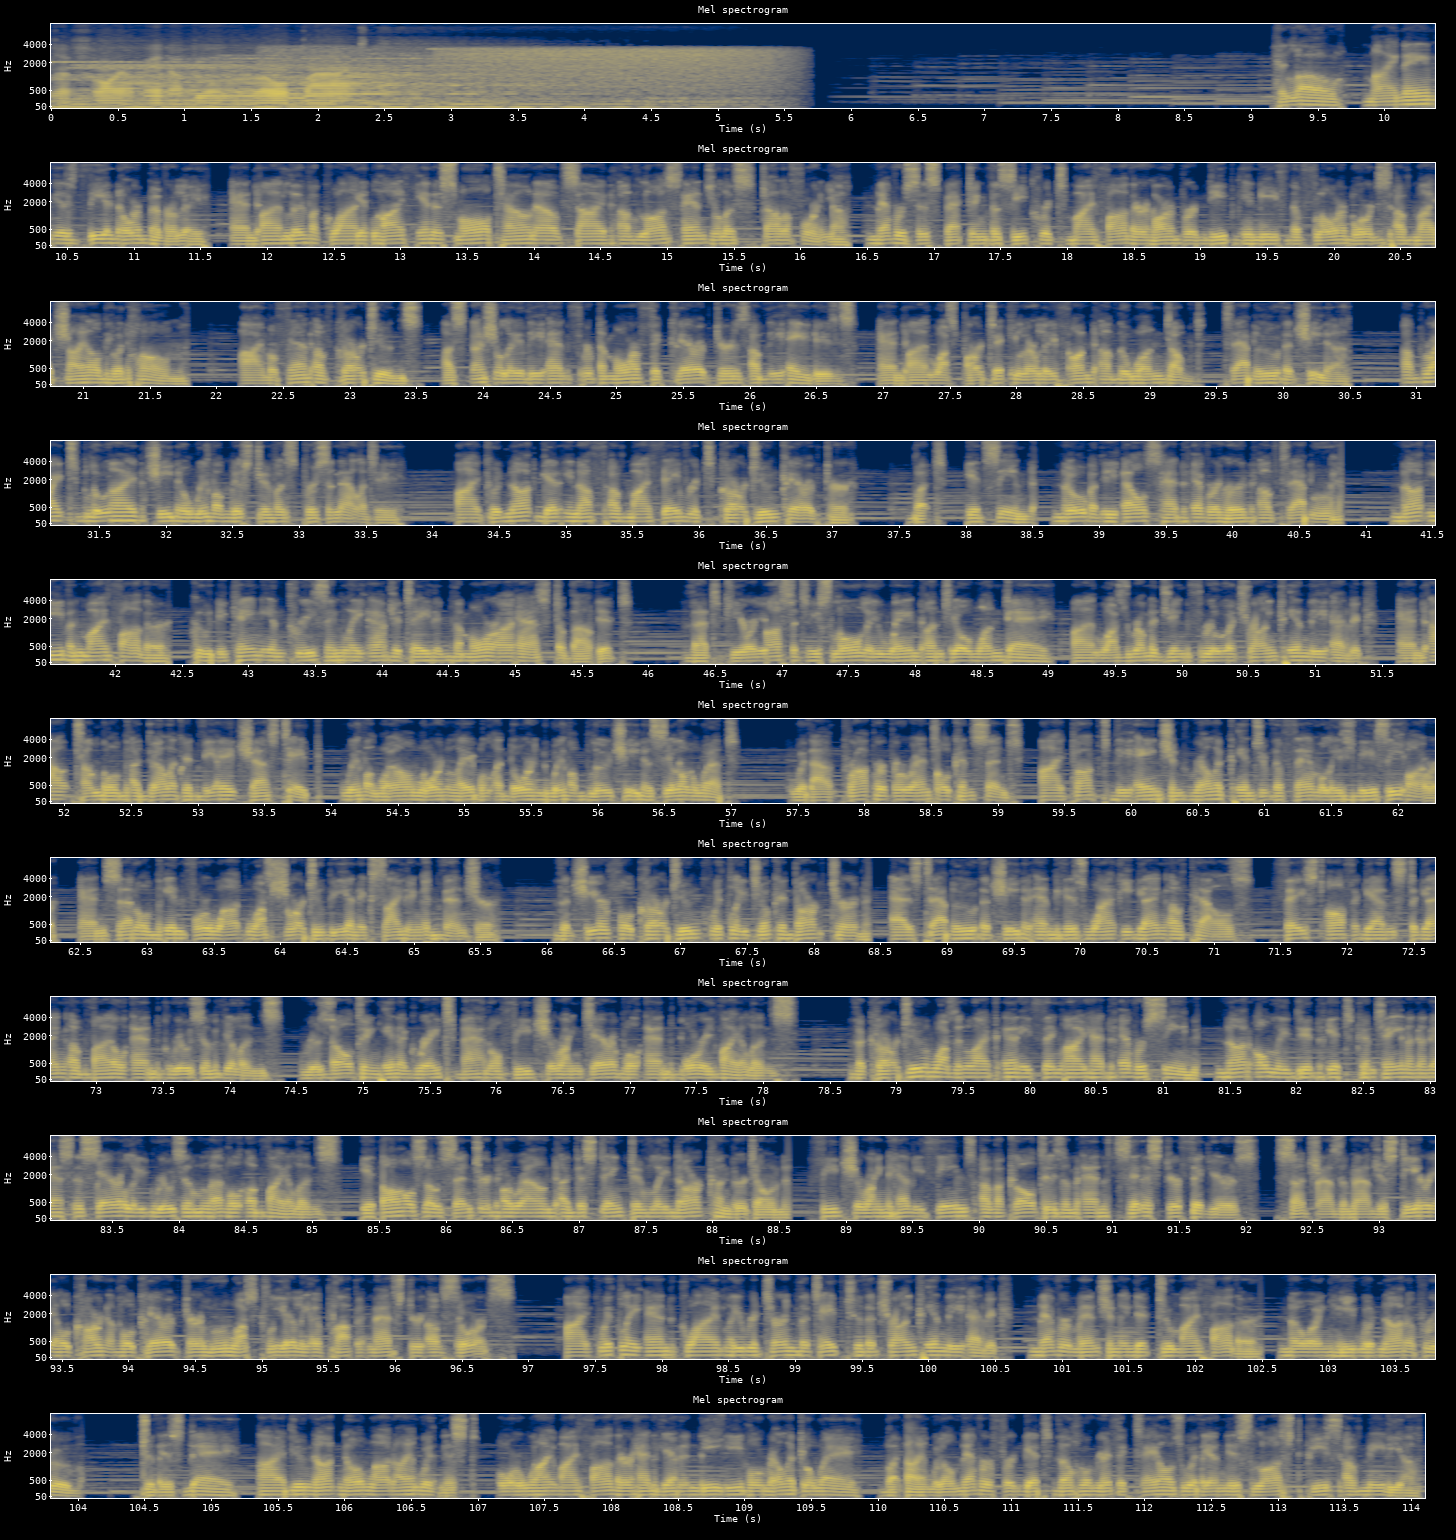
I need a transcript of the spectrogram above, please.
The Formidable Robot. Hello, my name is Theodore Beverly, and I live a quiet life in a small town outside of Los Angeles, California, never suspecting the secrets my father harbored deep beneath the floorboards of my childhood home. I'm a fan of cartoons, especially the anthropomorphic characters of the 80s, and I was particularly fond of the one dubbed Taboo the Cheetah. A bright blue eyed cheetah with a mischievous personality. I could not get enough of my favorite cartoon character. But, it seemed, nobody else had ever heard of Taboo. Not even my father, who became increasingly agitated the more I asked about it. That curiosity slowly waned until one day, I was rummaging through a trunk in the attic, and out tumbled a delicate VHS tape, with a well worn label adorned with a blue cheetah silhouette. Without proper parental consent, I popped the ancient relic into the family's VCR, and settled in for what was sure to be an exciting adventure. The cheerful cartoon quickly took a dark turn, as Taboo the Cheetah and his wacky gang of pals faced off against a gang of vile and gruesome villains, resulting in a great battle featuring terrible and gory violence. The cartoon wasn't like anything I had ever seen, not only did it contain an unnecessarily gruesome level of violence, it also centered around a distinctively dark undertone, featuring heavy themes of occultism and sinister figures, such as a magisterial carnival character who was clearly a puppet master of sorts. I quickly and quietly returned the tape to the trunk in the attic, never mentioning it to my father, knowing he would not approve. To this day, I do not know what I witnessed, or why my father had hidden the evil relic away, but I will never forget the horrific tales within this lost piece of media.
